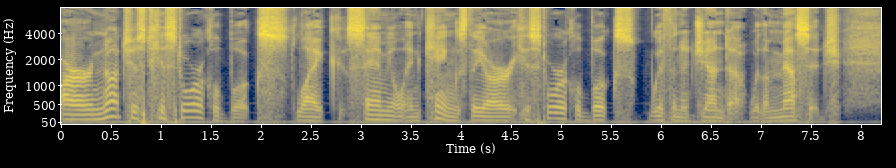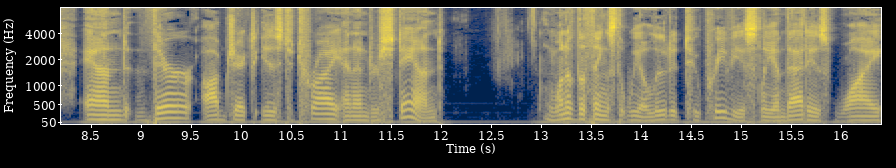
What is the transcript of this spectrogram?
are not just historical books like Samuel and Kings, they are historical books with an agenda, with a message. And their object is to try and understand one of the things that we alluded to previously, and that is why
